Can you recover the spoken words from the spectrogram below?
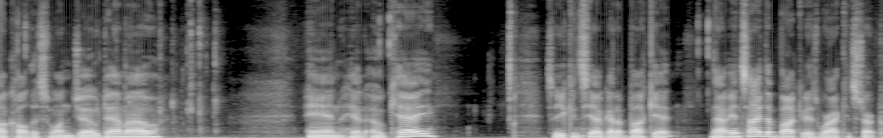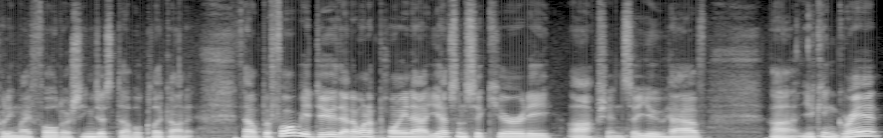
I'll call this one Joe Demo and hit OK. So you can see I've got a bucket. Now inside the bucket is where I can start putting my folder. So you can just double click on it. Now before we do that, I want to point out you have some security options. So you have, uh, you can grant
